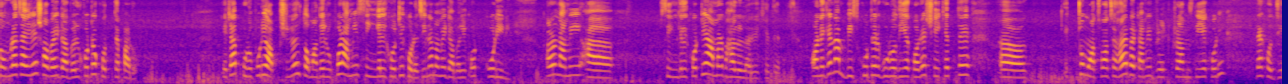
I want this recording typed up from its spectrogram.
তোমরা চাইলে সবাই ডাবল কোটও করতে পারো। এটা পুরোপুরি অপশনাল তোমাদের উপর আমি সিঙ্গেল কোটই করেছিলাম, আমি ডাবল কোট করিনি। কারণ আমি সিঙ্গেল কোটই আমার ভালো লাগে খেতে। অনেকে না বিস্কুটের গুঁড়ো দিয়ে করে, সেই ক্ষেত্রে একটু মচমচে হয় বাট আমি ব্রেড ক্রামস দিয়ে করি। দেখো, যে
